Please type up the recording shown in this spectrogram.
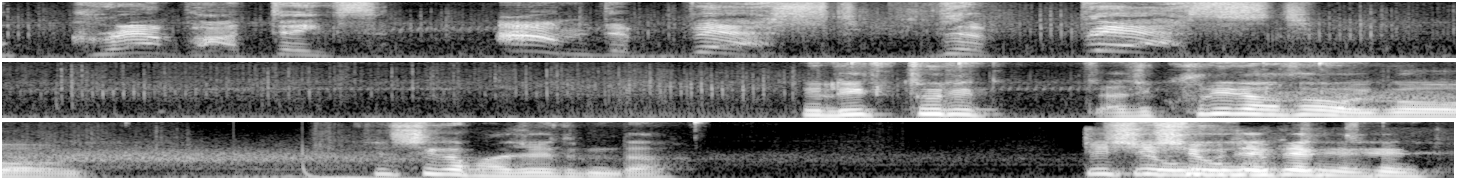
know Grandpa thinks I'm the best. The best. 리스토리 아직 쿨이라서 이거 CC가 봐줘야 됩니다. CC 오브젝트.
